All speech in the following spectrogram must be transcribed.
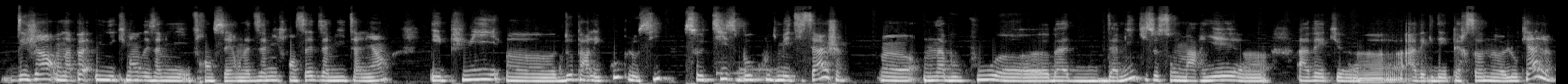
déjà, on n'a pas uniquement des amis français. On a des amis français, des amis italiens. Et puis, de par les couples aussi, se tissent beaucoup de métissage. Euh, on a beaucoup euh, bah, d'amis qui se sont mariés euh, avec, avec des personnes locales.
